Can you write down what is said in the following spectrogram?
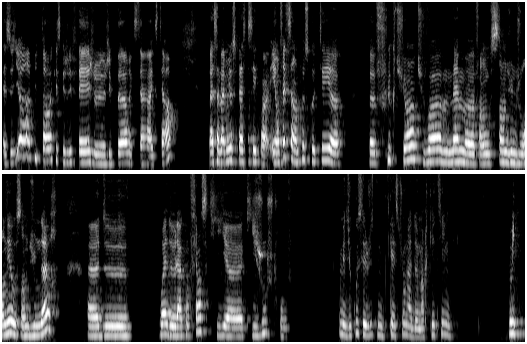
elle se dit oh putain, qu'est-ce que j'ai fait, j'ai peur, etc., etc. Bah, ça va mieux se passer, quoi. Et en fait, c'est un peu ce côté fluctuant, tu vois, même, enfin, au sein d'une journée, au sein d'une heure, de, ouais, de la confiance qui, qui joue, je trouve. Mais du coup, c'est juste une question là de marketing. Oui.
